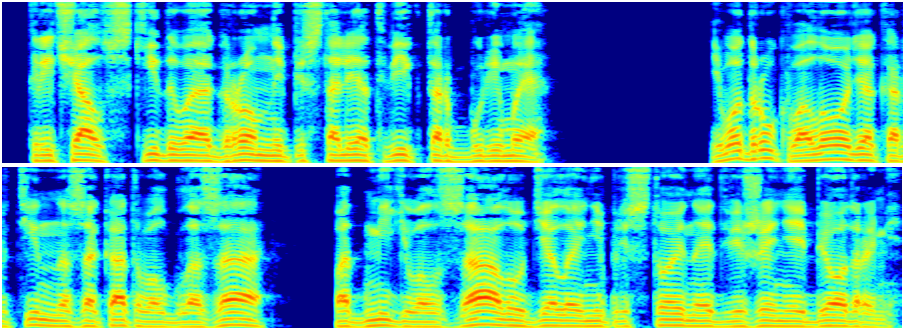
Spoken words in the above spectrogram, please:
— кричал, вскидывая огромный пистолет Виктор Буриме. Его друг Володя картинно закатывал глаза, подмигивал залу, делая непристойное движение бедрами.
